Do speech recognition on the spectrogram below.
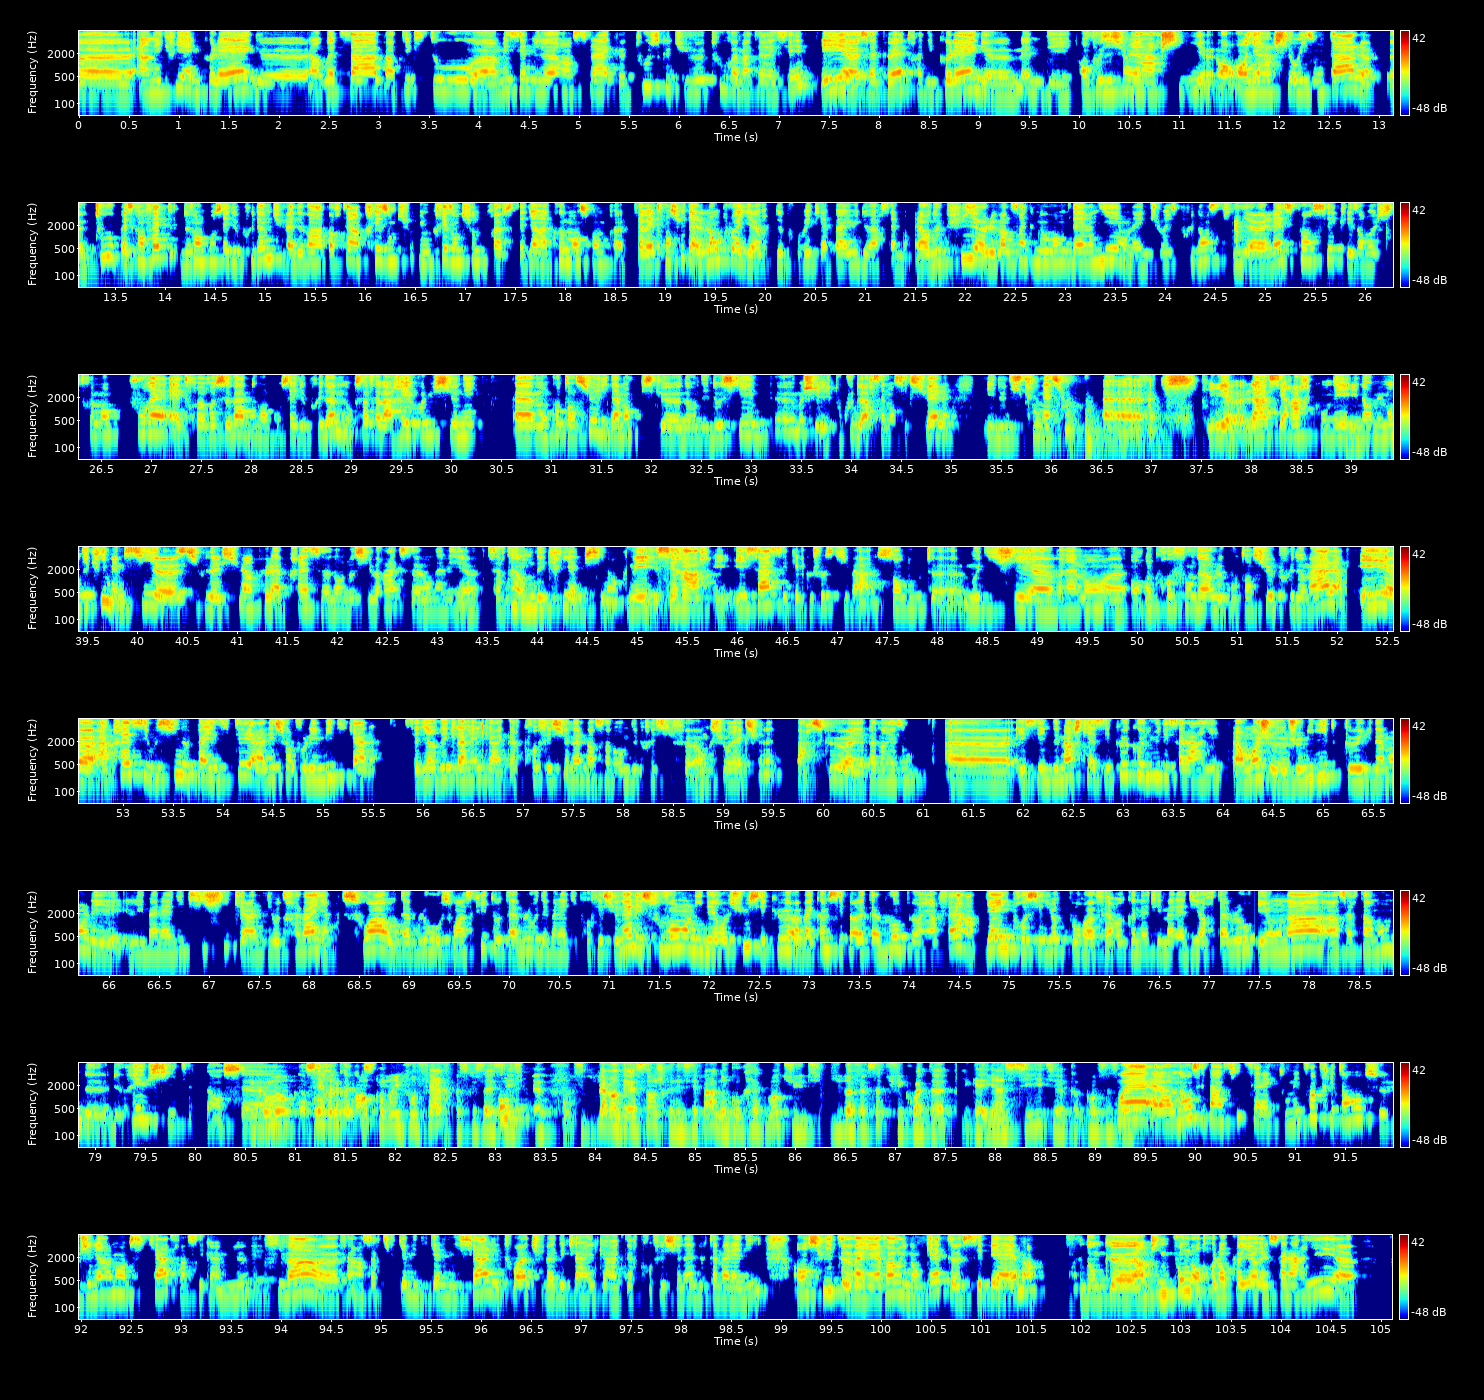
un écrit à une collègue, un WhatsApp, un texto, un Messenger, un Slack, tout ce que tu veux, tout va m'intéresser. Et euh, ça peut être à des collègues, euh, même des, en position hiérarchie, euh, en, hiérarchie horizontale, tout. Parce qu'en fait, devant le conseil de prud'homme, tu vas devoir apporter une présomption de preuve, c'est-à-dire un commencement de preuve. Ça va être ensuite à l'employeur de prouver qu'il n'y a pas eu de harcèlement. Alors, depuis le 25 novembre dernier, on a une jurisprudence qui laisse penser que les enregistrements pourraient être recevables devant le conseil de prud'homme. Donc ça, ça va révolutionner euh, mon contentieux, évidemment, puisque dans des dossiers, euh, moi, j'ai beaucoup de harcèlement sexuel et de discrimination. Euh, et là, c'est rare qu'on ait énormément d'écrits, même si, si vous avez suivi un peu la presse dans le dossier Brax, on avait un certain nombre d'écrits hallucinants. Mais c'est rare. Et, ça, c'est quelque chose qui va sans doute modifier vraiment en, profondeur le contentieux prud'homal. Et après, c'est aussi ne pas hésiter à aller sur le volet médical c'est-à-dire déclarer le caractère professionnel d'un syndrome dépressif euh, anxio-réactionnel, parce qu'il n'y euh, a pas de raison. Euh, et c'est une démarche qui est assez peu connue des salariés. Alors moi, je, milite que, évidemment, les, maladies psychiques liées au travail soient au tableau, soient inscrites au tableau des maladies professionnelles. Et souvent, l'idée reçue, c'est que bah, comme c'est pas au tableau, on peut rien faire. Il y a une procédure pour faire reconnaître les maladies hors tableau, et on a un certain nombre de, réussites dans, ce, comment, ces reconnaissances. Comment il faut faire? Parce que c'est super intéressant, je connaissais pas. Donc concrètement, tu, dois faire ça, tu fais quoi Il y a un site? Comment ça se Ouais, alors non, c'est pas un site, c'est avec ton médecin traitant, généralement un psychiatre, hein, c'est quand même mieux, qui va euh, faire un certificat médical initial et toi, tu vas déclarer le caractère professionnel de ta maladie. Ensuite, il va y avoir une enquête euh, CPAM, donc euh, un ping-pong entre l'employeur et le salarié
